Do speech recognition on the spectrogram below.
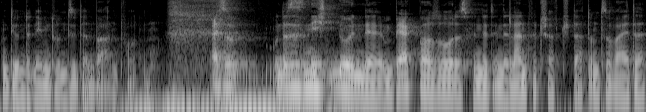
und die Unternehmen tun sie dann beantworten. Also, und das ist nicht nur in der, im Bergbau so, das findet in der Landwirtschaft statt und so weiter.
